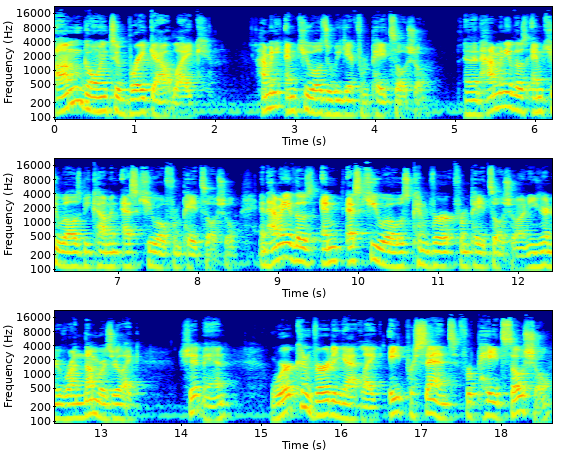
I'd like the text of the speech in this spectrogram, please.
I'm going to break out like how many MQLs do we get from paid social? And then how many of those MQLs become an SQO from paid social? And how many of those M- SQOs convert from paid social? And you're going to run numbers, you're like, shit, man, we're converting at like 8% for paid social,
